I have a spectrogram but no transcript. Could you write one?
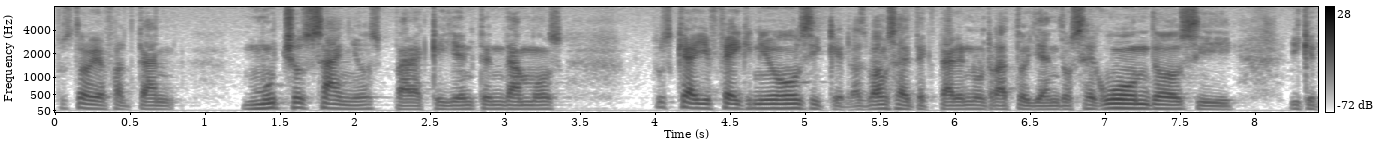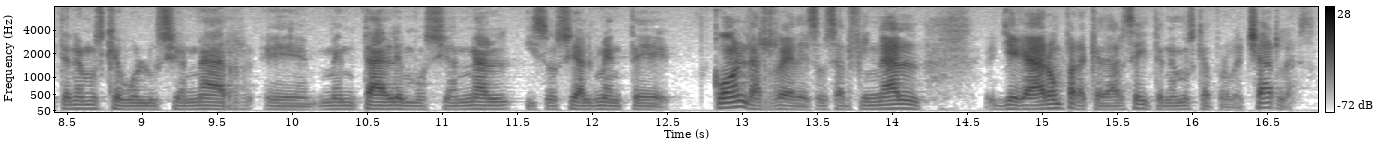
pues todavía faltan muchos años para que ya entendamos pues que hay fake news y que las vamos a detectar en un rato ya en dos segundos y, y que tenemos que evolucionar eh, mental, emocional y socialmente con las redes. O sea, al final llegaron para quedarse y tenemos que aprovecharlas.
